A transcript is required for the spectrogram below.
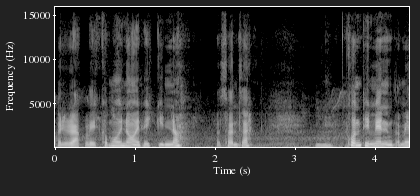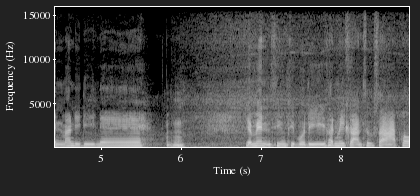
บริรักเล็กขโมยหน่อยให้กินเนาะก็สั่นซะคนที่เม่นก็เม่นมาดีๆแน่อย่าเม่นสิ่งที่บดีคันมีการศึกษาพ่อ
